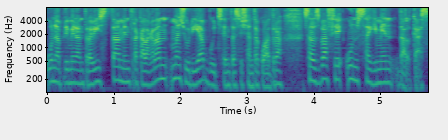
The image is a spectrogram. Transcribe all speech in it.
una primera entrevista, mentre que la gran majoria, 864, se'ls va fer un seguiment del cas.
